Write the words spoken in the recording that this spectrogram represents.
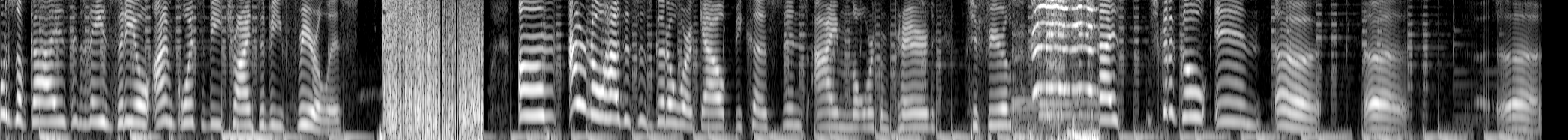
what is up guys? In today's video, I'm going to be trying to be Fe4rless. Um, I don't know how this is gonna work out because since I'm nowhere compared to Fe4rless, guys, I'm just gonna go in, uh, uh, uh,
